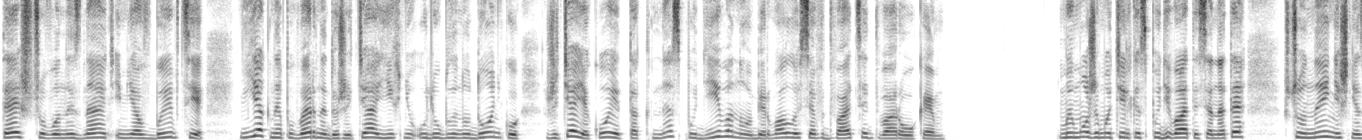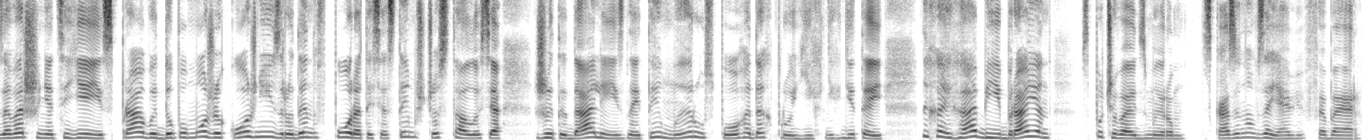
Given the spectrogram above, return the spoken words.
те, що вони знають ім'я вбивці, ніяк не поверне до життя їхню улюблену доньку, життя якої так несподівано обірвалося в 22 роки. Ми можемо тільки сподіватися на те, що нинішнє завершення цієї справи допоможе кожній з родин впоратися з тим, що сталося, жити далі і знайти мир у спогадах про їхніх дітей. Нехай Габі і Брайан спочивають з миром, сказано в заяві ФБР.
